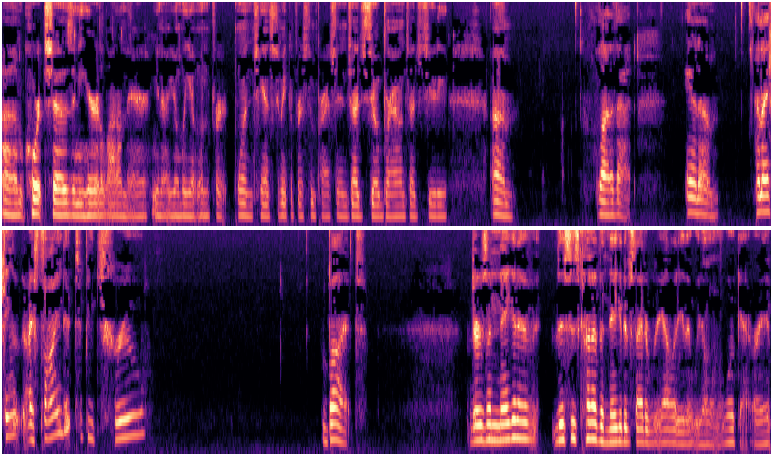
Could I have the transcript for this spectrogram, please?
um, court shows, and you hear it a lot on there. You know, you only get one for one chance to make a first impression. Judge Joe Brown, Judge Judy, um, a lot of that, and um, and I think I find it to be true, but there's a negative, this is kind of the negative side of reality that we don't want to look at, right?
